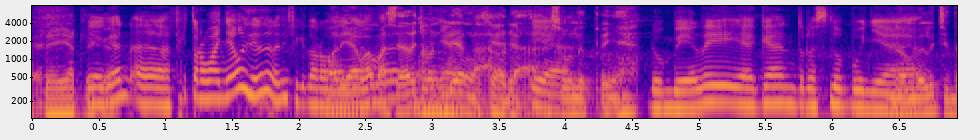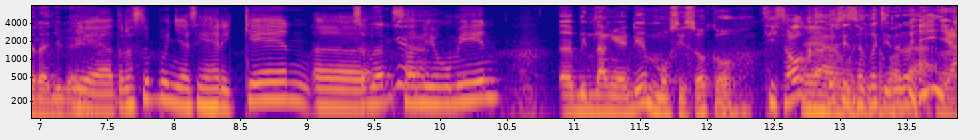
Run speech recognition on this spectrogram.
Dyer ya juga. kan? Eh, Victor Wanyama sih nanti Victor Oh dia Wanyama. mah masih ada cuman Banyak, dia nggak ada. Iya. sulit kayaknya. Dombele ya kan? Terus lu punya Dombele cedera juga ya. Iya, terus lu punya si Harry Kane, Sebenarnya- Son Heung-min, bintangnya dia mau Sissoko. Sissoko. Tapi Sissoko cedera. Iya.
